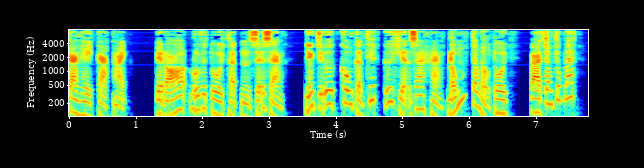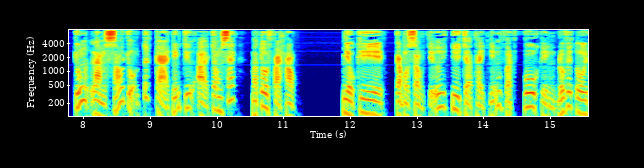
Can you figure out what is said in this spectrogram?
càng ngày càng mạnh. Việc đó đối với tôi thật dễ dàng. Những chữ không cần thiết cứ hiện ra hàng đống trong đầu tôi và trong chốc lát chúng làm xáo trộn tất cả những chữ ở trong sách mà tôi phải học. Nhiều khi cả một dòng chữ như trở thành những vật vô hình đối với tôi,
